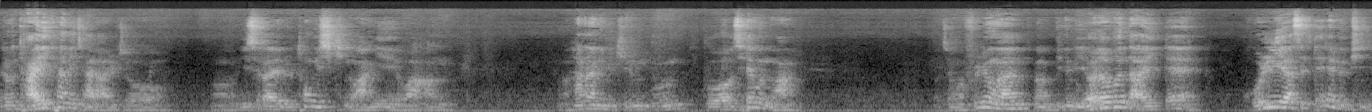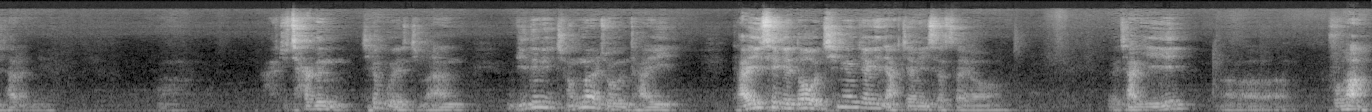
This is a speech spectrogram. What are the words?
여러분 다윗 하면 잘 알죠. 어, 이스라엘을 통일시킨 왕이에요 왕. 어, 하나님이 기름 부은 부어 세운 왕. 어, 정말 훌륭한 어, 믿음이 여러분 나이 때 골리앗을 때려 눕힌 사람이에요. 어, 아주 작은 체구였지만 믿음이 정말 좋은 다윗. 다윗에게도 치명적인 약점이 있었어요. 그 자기 어, 부하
